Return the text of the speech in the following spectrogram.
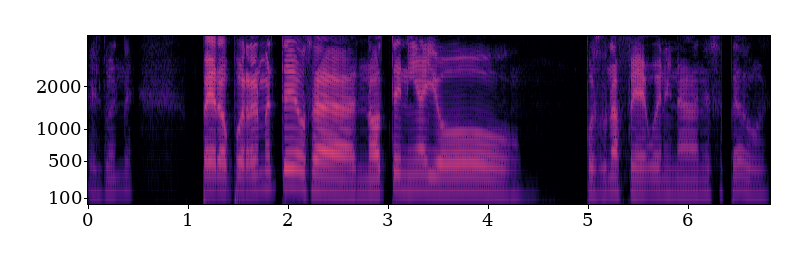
el duende. Pero pues realmente, o sea, no tenía yo pues una fe, güey, ni nada en ese pedo, güey.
